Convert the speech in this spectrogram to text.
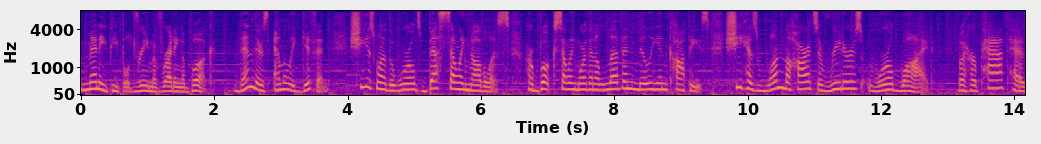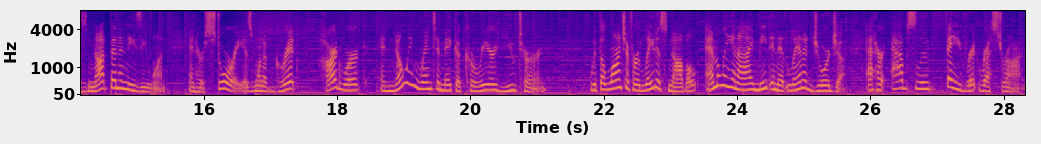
Many people dream of writing a book. Then there's Emily Giffin. She is one of the world's best selling novelists, her book selling more than 11 million copies. She has won the hearts of readers worldwide. But her path has not been an easy one, and her story is one of grit, hard work, and knowing when to make a career U turn. With the launch of her latest novel, Emily and I meet in Atlanta, Georgia, at her absolute favorite restaurant.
